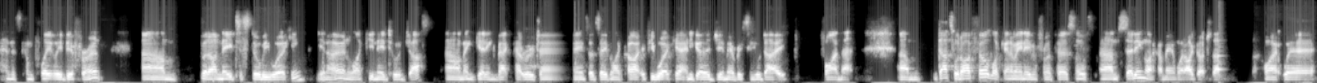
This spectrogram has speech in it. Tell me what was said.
and it's completely different. Um, but I need to still be working, you know, and like you need to adjust um, and getting back that routine. So it's even like, oh, if you work out and you go to the gym every single day, find that. Um, that's what I felt like. And I mean, even from a personal um, setting, like, I mean, when I got to that point where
